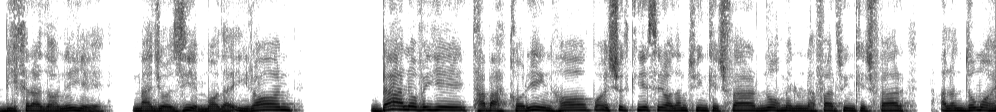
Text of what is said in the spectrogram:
بیخردانه مجازی ما در ایران. به علاوه تبهکاری اینها باعث شد که یه سری آدم تو این کشور نه میلیون نفر تو این کشور الان دو ماه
